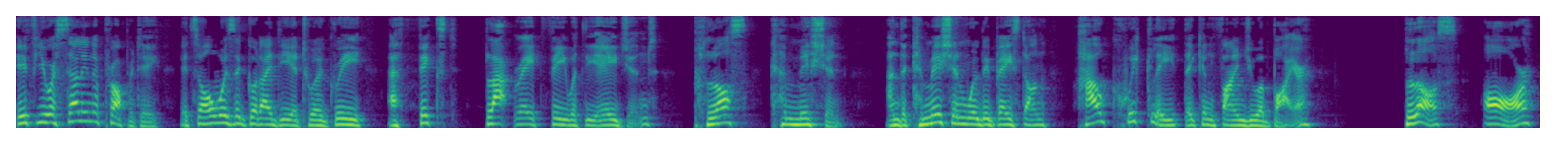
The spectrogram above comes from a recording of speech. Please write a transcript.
If you are selling a property, it's always a good idea to agree a fixed flat rate fee with the agent plus commission. And the commission will be based on how quickly they can find you a buyer, plus or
